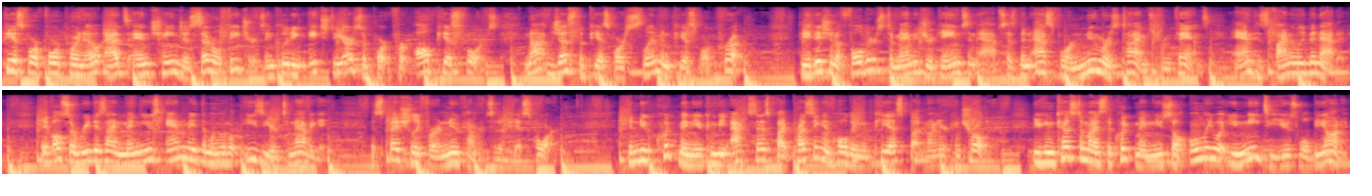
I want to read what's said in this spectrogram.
PS4 4.0 adds and changes several features, including HDR support for all PS4s, not just the PS4 Slim and PS4 Pro. The addition of folders to manage your games and apps has been asked for numerous times from fans, and has finally been added. They've also redesigned menus and made them a little easier to navigate especially for a newcomer to the PS4. The new Quick menu can be accessed by pressing and holding the PS button on your controller. You can customize the Quick menu so only what you need to use will be on it.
